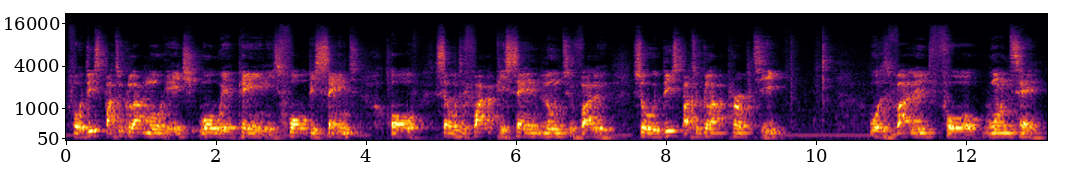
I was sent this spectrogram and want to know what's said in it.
For this particular mortgage, what we're paying is 4% of 75% loan to value. So this particular property was valued for 110.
